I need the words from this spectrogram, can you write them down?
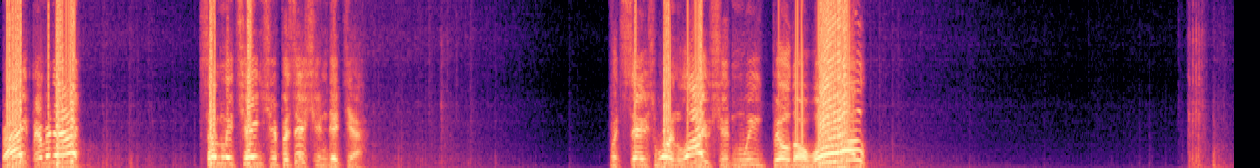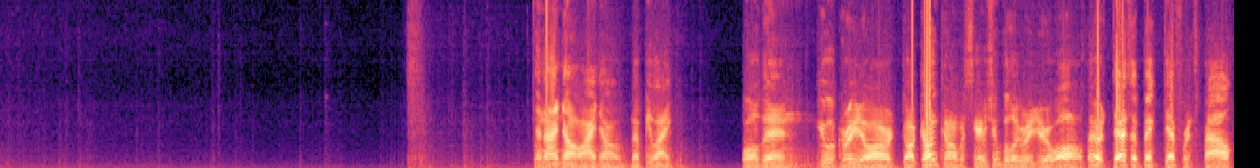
Right? Remember that? suddenly changed your position, did you? If it saves one life, shouldn't we build a wall? And I know, I know. They'll be like, well, then you agree to our, gun confiscation, we'll agree to your wall. There, there's a big difference, pal.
